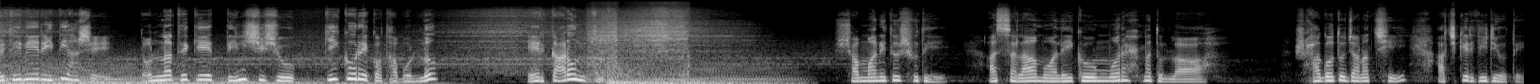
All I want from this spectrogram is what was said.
পৃথিবীর ইতিহাসে দোলনা থেকে তিন শিশু কি করে কথা বলল? এর কারণ কি? সম্মানিত সুধী, আসসালাম আলাইকুম রহমতুল্লাহ স্বাগত জানাচ্ছি আজকের ভিডিওতে।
